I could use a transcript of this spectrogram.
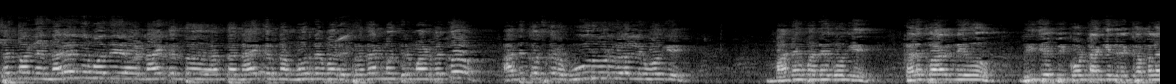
ಸನ್ಮಾನ್ಯ ನರೇಂದ್ರ ಮೋದಿ ನಾಯಕಂತ ಅಂತ ನಾಯಕರನ್ನ ಮೂರನೇ ಬಾರಿ ಪ್ರಧಾನಮಂತ್ರಿ ಮಾಡಬೇಕು. ಅದಕ್ಕೋಸ್ಕರ ಊರೂರುಗಳಲ್ಲಿ ಹೋಗಿ, ಮನೆ ಮನೆಗೆ ಹೋಗಿ, ಕಳೆದ ಬಾರಿ ನೀವು ಬಿಜೆಪಿ ಕೋಟ್ ಹಾಕಿದ್ರೆ ಕಮಲ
